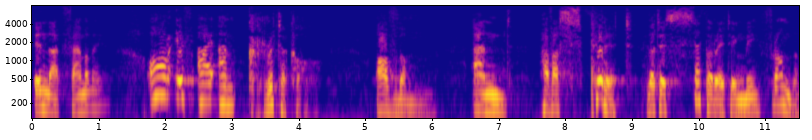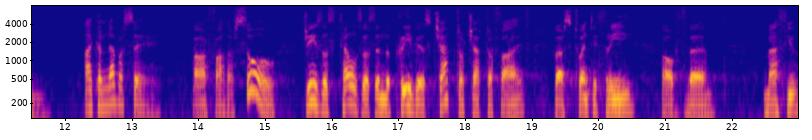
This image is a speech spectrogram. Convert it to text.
in that family, or if I am critical of them and have a spirit that is separating me from them, I can never say, Our Father. So, Jesus tells us in the previous chapter, chapter 5, verse 23 of uh, Matthew,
